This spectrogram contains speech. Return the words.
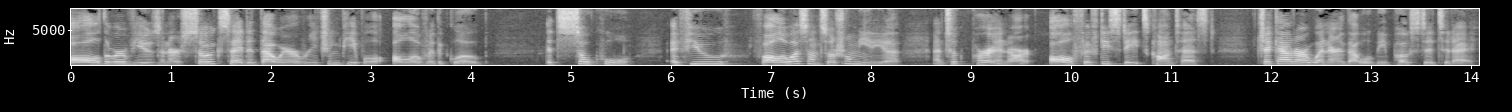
all the reviews and are so excited that we are reaching people all over the globe. It's so cool. If you follow us on social media and took part in our All 50 States contest, check out our winner that will be posted today.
